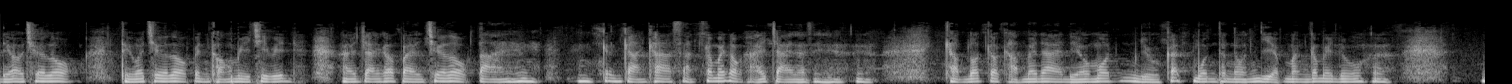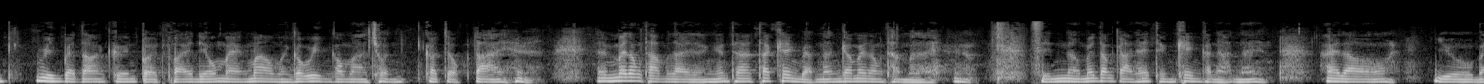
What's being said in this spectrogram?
เดี๋ยวเอาเชื้อโรคถือว่าเชื้อโรคเป็นของมีชีวิต หายใจเข้าไปเชื้อโรคตายเป็นการฆ่าสัตว์ก็ไม่ต้องหายใจแล้วสิขับรถก็ขับไม่ได้ เดี๋ยวมดอยู่กับบนถนนเหยียบมันก็ไม่รู้วิ่งไปตอนคืนเปิดไฟ เดี๋ยวแมงเม่ามันก็วิ่งเข้ามาชนกระจกตาย ไม่ต้องทำอะไรอย่างนั้นถ้าถ้าเข่งแบบนั้นก็ไม่ต้องทำอะไรศีลเราไม่ต้องการให้ถึงเข่งขนาดนั้น ให้เราอยู่แบ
